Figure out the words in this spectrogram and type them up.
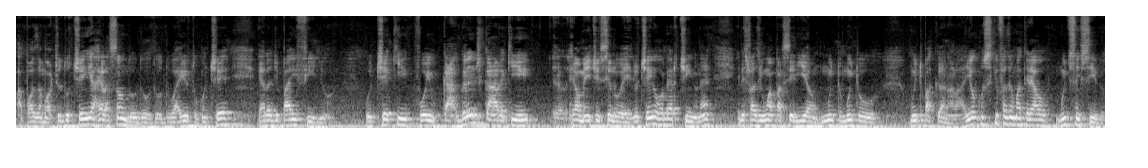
após a morte do Che e a relação do, do, do, do Ayrton com o Che era de pai e filho. O Che que foi o, o grande cara que realmente ensinou ele. O Tchê e o Robertinho, né? Eles faziam uma parceria muito, muito, muito bacana lá. E eu consegui fazer um material muito sensível.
